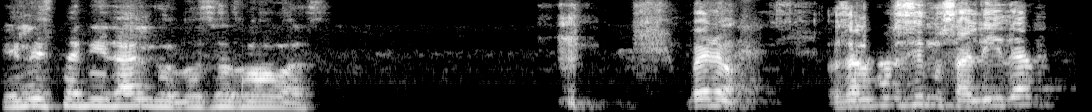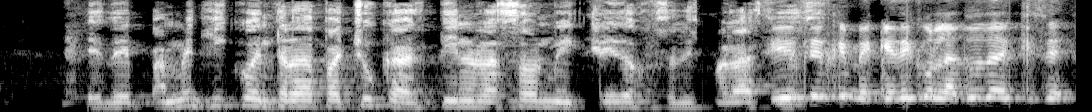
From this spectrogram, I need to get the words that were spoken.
Él está en Hidalgo, no seas babas. bueno, o sea, nosotros hicimos salida eh, de, a México, entrada a Pachuca. Tiene razón, mi querido José Luis Palacios. Sí, es que me quedé con la duda de que se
